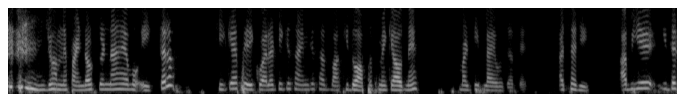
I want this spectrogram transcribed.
जो हमने फाइंड आउट करना है, वो एक तरफ़, ठीक है? फिर इक्वालिटी के साइन के साथ बाकी दो आपस में क्या होते हैं? मल्टीप्लाई हो जाते हैं। अच्छा जी, अब ये इधर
